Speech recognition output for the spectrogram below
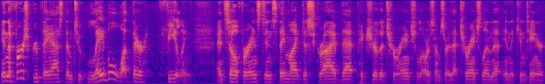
In the first group, they asked them to label what they're feeling. And so, for instance, they might describe that picture of the tarantula, or I'm sorry, that tarantula in the in the container.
